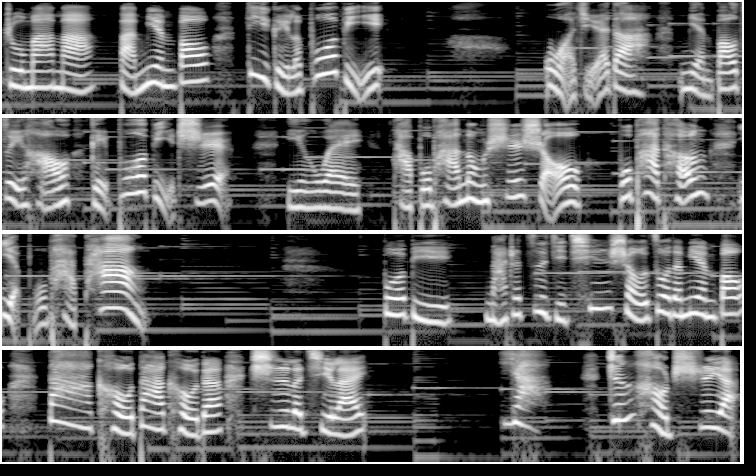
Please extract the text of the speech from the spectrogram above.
猪妈妈把面包递给了波比。我觉得面包最好给波比吃，因为他不怕弄湿手。不怕疼，也不怕烫。波比拿着自己亲手做的面包，大口大口地吃了起来。呀，真好吃呀！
